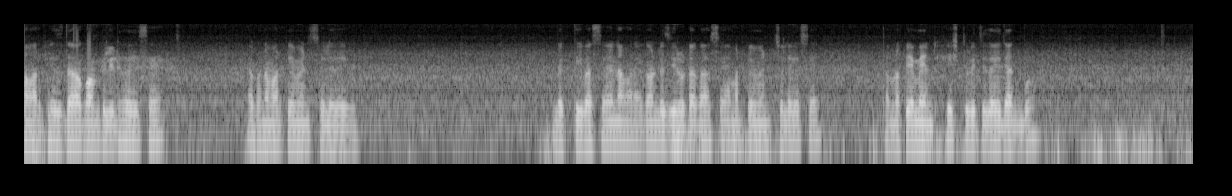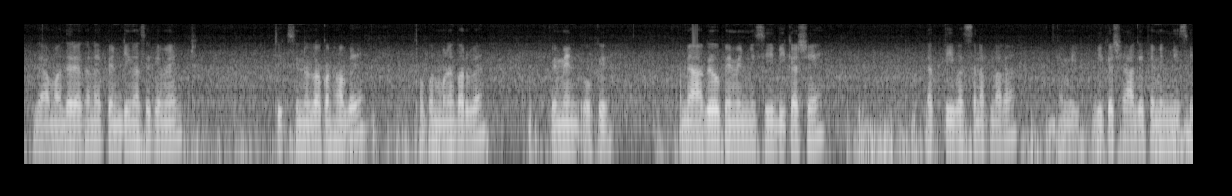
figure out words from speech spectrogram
আমার ফেস দেওয়া কমপ্লিট হয়েছে। এখন আমার পেমেন্ট চলে যাবে। দেখতেই পাচ্ছেন, আমার অ্যাকাউন্টে জিরো টাকা আছে, আমার পেমেন্ট চলে গেছে। তো আমরা পেমেন্ট হিস্টোরিতে যাই, দেখব। যে আমাদের এখানে পেন্ডিং আছে পেমেন্ট ঠিক চিহ্ন যখন হবে, তখন মনে করবে পেমেন্ট ওকে আমি আগেও পেমেন্ট নিছি বিকাশে। দেখতেই পাচ্ছেন আপনারা, আমি বিকাশে আগে পেমেন্ট নিছি।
